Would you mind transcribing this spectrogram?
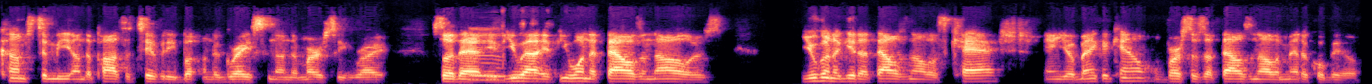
comes to me under positivity but under grace and under mercy, right? So that mm. if you have, if you want a thousand dollars, you're gonna get a thousand dollars cash in your bank account versus a thousand dollar medical bill.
